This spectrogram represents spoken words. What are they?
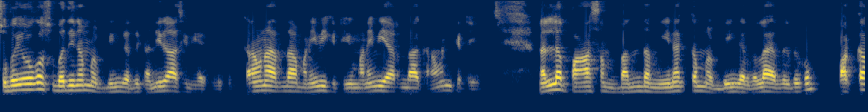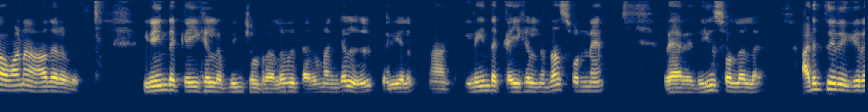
சுபயோக சுபதினம் அப்படிங்கிறது கன்னிராசி நேர்களுக்கு கணவனா இருந்தா மனைவி கிட்டையும் மனைவியா இருந்தா கணவன் கிட்டையும். நல்ல பாசம் பந்தம் இணக்கம் அப்படிங்கிறதெல்லாம் இருந்துட்டு இருக்கும். பக்காவான ஆதரவு. இணைந்த கைகள் அப்படின்னு சொல்ற அளவு தருணங்கள் பெரிய அளவு. நான் இணைந்த கைகள்னு தான் சொன்னேன். வேற எதையும் சொல்லலை. அடுத்து இருக்கிற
